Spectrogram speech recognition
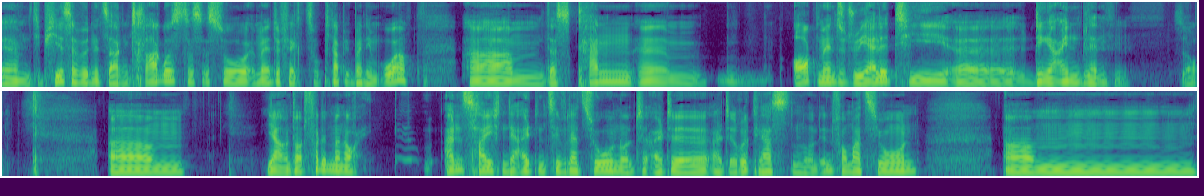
ähm, die Piercer würden jetzt sagen Tragus, das ist so im Endeffekt so knapp über dem Ohr. Ähm, das kann ähm, Augmented Reality äh, Dinge einblenden. So. Ähm, ja, und dort findet man auch Anzeichen der alten Zivilisation und alte, alte Rücklasten und Informationen. Ähm,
